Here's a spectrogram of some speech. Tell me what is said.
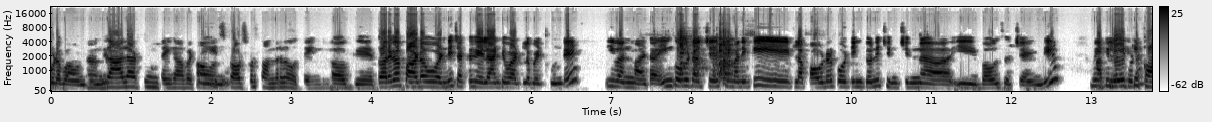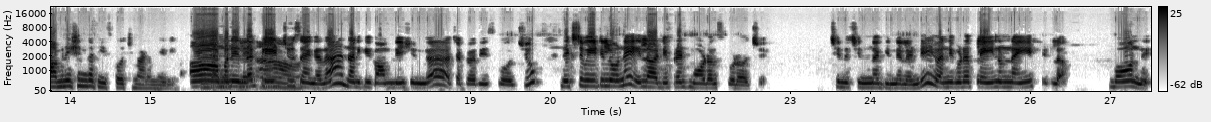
కూడా బాగుంటుంది. గాలాడుతూ ఉంటాయి కాబట్టి. స్ప్రౌట్స్ కూడా తొందరగా అవుతాయి. ఓకే. త్వరగా పాడవండి చక్కగా ఇలాంటి వాటిలో పెట్టుకుంటే ఇవన్నమాట. ఇంకొకటి వచ్చేసి మనకి ఇట్లా పౌడర్ కోటింగ్ తోని చిన్న చిన్న ఈ బౌల్స్ వచ్చాయండి. ప్లేట్కి కాంబినేషన్గా తీసుకోవచ్చు మేడం ఇవి దాని మనం ఇందాక ప్లేట్. చూసాం కదా దానికి కాంబినేషన్గా చక్కగా తీసుకోవచ్చు. నెక్స్ట్ వీటిలోనే ఇలా డిఫరెంట్ మోడల్స్ కూడా వచ్చాయి. చిన్న చిన్న గిన్నెలండి ఇవన్నీ కూడా ప్లెయిన్ ఉన్నాయి ఇట్లా బాగున్నాయి.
